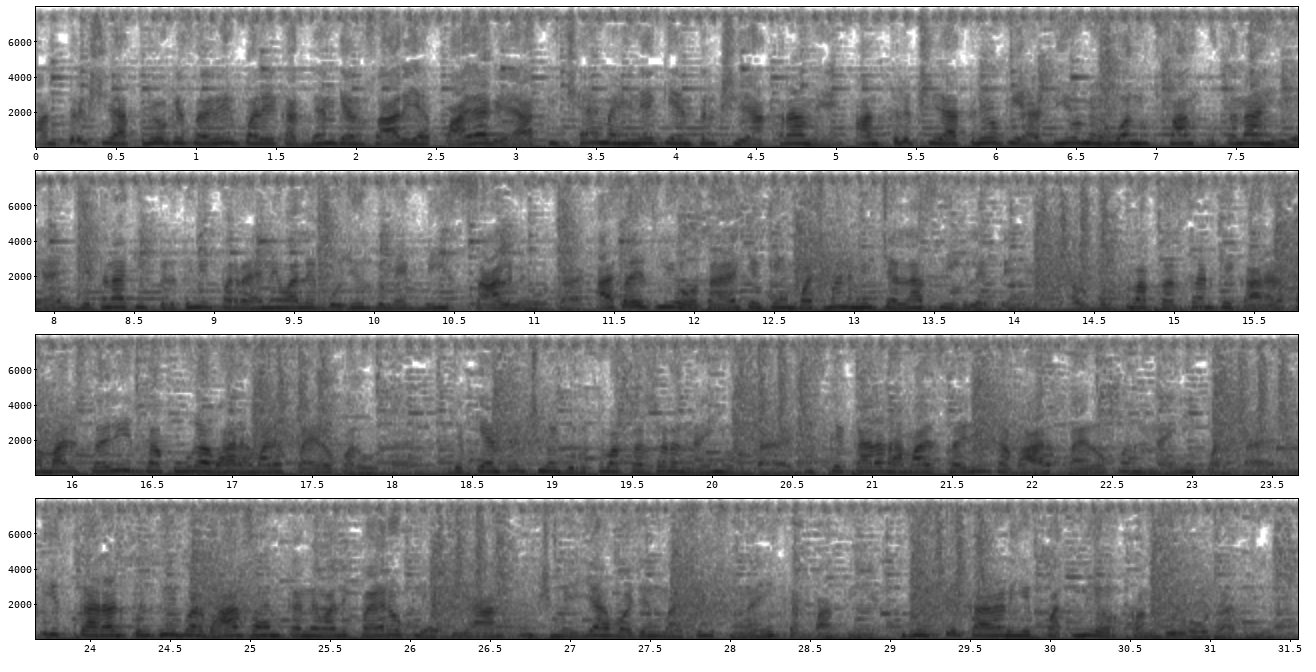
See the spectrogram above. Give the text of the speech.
अंतरिक्ष यात्रियों के शरीर पर एक अध्ययन के अनुसार यह पाया गया कि छह महीने की अंतरिक्ष यात्रा में अंतरिक्ष यात्रियों की हड्डियों में हुआ नुकसान उतना ही है जितना कि पृथ्वी पर रहने वाले बुज़ुर्ग में 20 साल में होता है। ऐसा इसलिए होता है क्योंकि हम बचपन में ही चलना सीख लेते हैं और गुरुत्वाकर्षण के कारण हमारे शरीर का पूरा भार हमारे पैरों पर होता है, जबकि अंतरिक्ष में गुरुत्वाकर्षण नहीं होता है, जिसके कारण हमारे शरीर का भार पैरों पर नहीं पड़ता है। इस कारण पृथ्वी पर भार सहन करने वाली पैरों की हड्डियाँ अंतरिक्ष में यह वज़न महसूस नहीं कर पाती है, जिसके कारण ये पतली और कमज़ोर हो जाती है।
